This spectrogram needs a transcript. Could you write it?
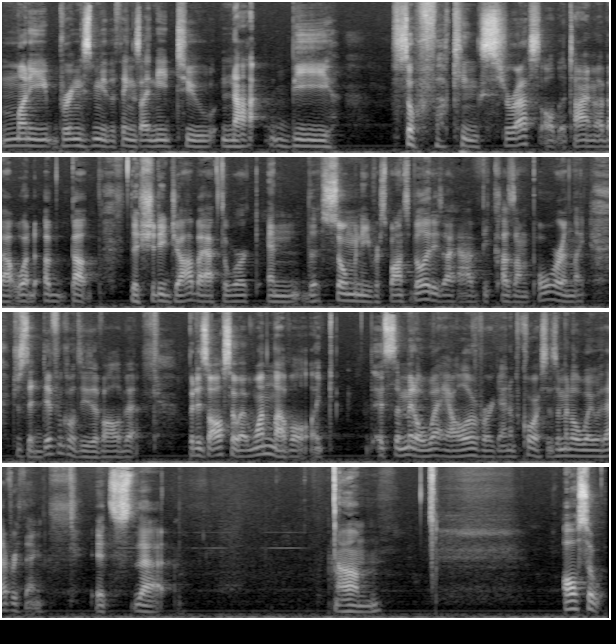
money brings me the things I need to not be so fucking stressed all the time about what about the shitty job I have to work and the so many responsibilities I have because I'm poor and like just the difficulties of all of it. But it's also at one level like it's the middle way all over again. Of course, it's the middle way with everything. It's that um also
